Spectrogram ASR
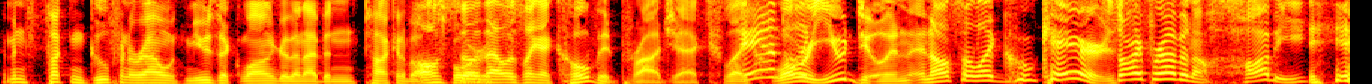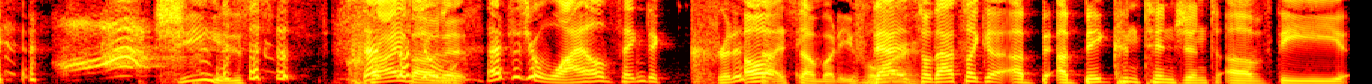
I've been fucking goofing around with music longer than I've been talking about. Sports. Also, sports. that was like a COVID project. Like, And, what were you doing? And also, like, who cares? sorry for having a hobby. Jeez, that's such a it. that's such a wild thing to criticize somebody for. Oh, That, so that's like a, a, a big contingent of the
